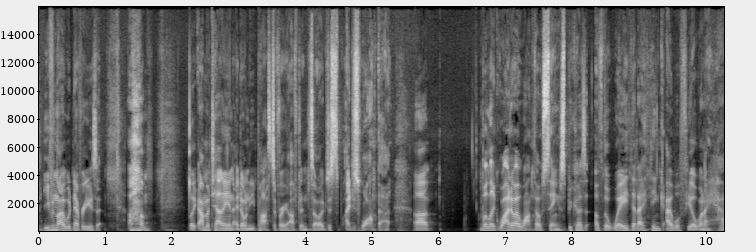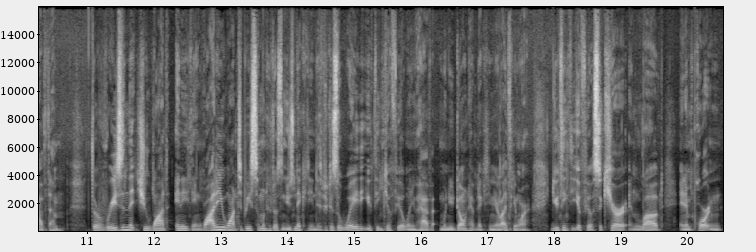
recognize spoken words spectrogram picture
even though I would never use it. Um, like I'm Italian, I don't eat pasta very often, so I just I just want that. Uh, but like, why do I want those things? Because of the way that I think I will feel when I have them. The reason that you want anything, why do you want to be someone who doesn't use nicotine? Is because the way that you think you'll feel when you have when you don't have nicotine in your life anymore. You think that you'll feel secure and loved and important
